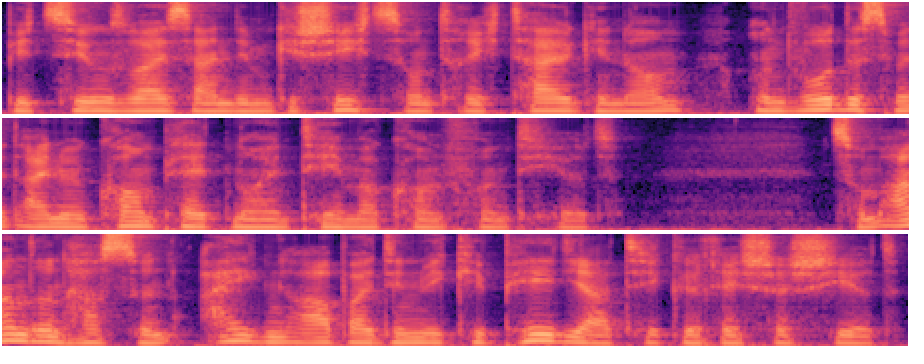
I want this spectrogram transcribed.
bzw. an dem Geschichtsunterricht teilgenommen und wurdest mit einem komplett neuen Thema konfrontiert. Zum anderen hast du in Eigenarbeit den Wikipedia-Artikel recherchiert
